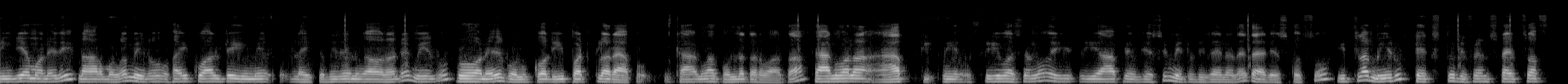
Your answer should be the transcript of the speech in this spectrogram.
మీడియం అనేది నార్మల్గా మీరు high quality image like design కావాలంటే మీరు ప్రో అనేది కొనుక్కోవాలి. ఈ పర్టికులర్ యాప్. కాన్వా కొన్న తర్వాత కాన్వా యాప్కి మీరు ఫ్రీ వర్షన్లో ఈ- యాప్ యూజ్ చేసి మీరు డిజైన్ అనేది తయారు చేసుకోవచ్చు. ఇట్లా మీరు text different types of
